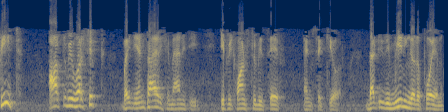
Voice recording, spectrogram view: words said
feet are to be worshipped by the entire humanity if it wants to be safe and secure. That is the meaning of the poem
